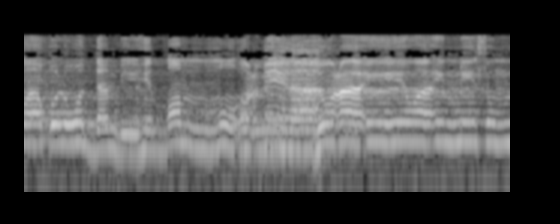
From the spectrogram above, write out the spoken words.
وقل ودا به الضم أعملا دعائي وإني ثم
